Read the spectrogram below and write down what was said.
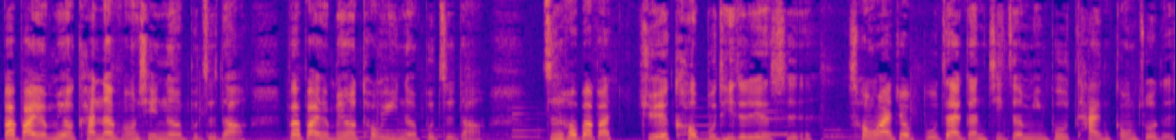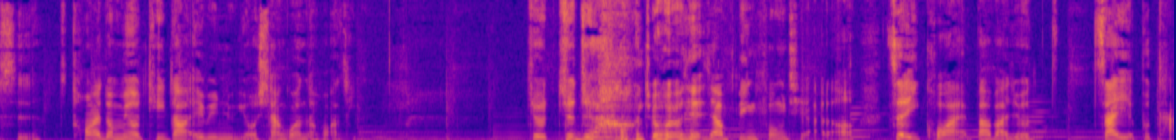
爸爸有没有看那封信呢？不知道。爸爸有没有同意呢？不知道。之后，爸爸绝口不提这件事，从来就不再跟吉泽明步谈工作的事，从来都没有提到 AV 女优相关的话题，就就这样，就有点像冰封起来了。这一块，爸爸就再也不谈。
